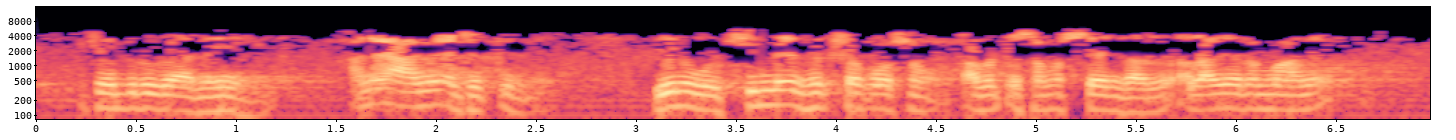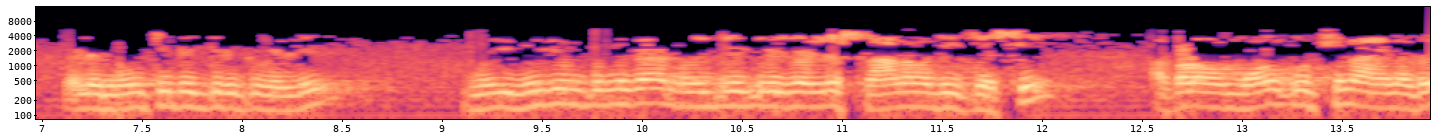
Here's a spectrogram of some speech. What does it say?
చెదురు కానీ అని ఆమె చెప్పింది. ఈయన వచ్చిందే భిక్ష కోసం. కాబట్టి సమస్య ఏం కాదు. అలాగేనమ్మా అని వెళ్ళి నూతి దగ్గరికి వెళ్ళి నువ్వు నుయ్యి ఉంటుందిగా నూతి దగ్గరికి వెళ్ళి స్నానం అది చేసి అక్కడ మూల కూర్చుని ఆయన ఏదో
